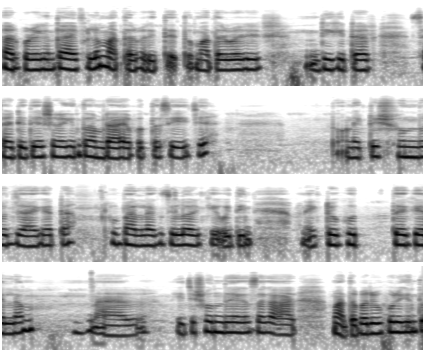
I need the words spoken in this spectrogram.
তারপরে কিন্তু আয় ফেললাম মাতার বাড়িতে। তো মাতার বাড়ির দিঘিটার সাইডে দিয়ে সেটা কিন্তু আমরা আয় পড়তেছি এই যে। তো অনেকটাই সুন্দর জায়গাটা, খুব ভালো লাগছিল আর কি। ওই দিন মানে একটু ঘুরতে গেলাম আর এই যে সন্ধ্যে হয়ে গেছে আর মাতার বাড়ির উপরে কিন্তু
